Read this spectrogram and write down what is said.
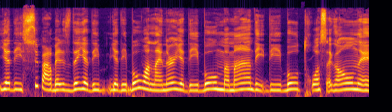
Il y a des super belles idées, il y a des, il y a des beaux one-liners, il y a des beaux moments, des, des beaux trois secondes. Euh,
